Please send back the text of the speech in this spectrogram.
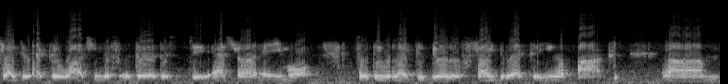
flight director watching the, the the, the astronaut anymore. So they would like to build a flight director in a box um,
